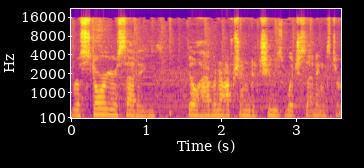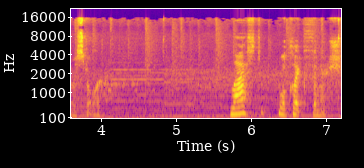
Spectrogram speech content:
restore your settings, you'll have an option to choose which settings to restore. Last, we'll click Finish.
